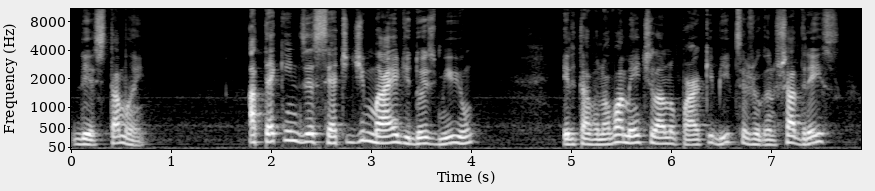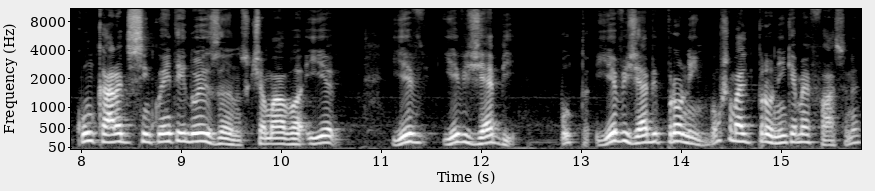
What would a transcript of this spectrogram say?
desse tamanho. Até que em 17 de maio de 2001, ele estava novamente lá no Parque Ibiza jogando xadrez com um cara de 52 anos que chamava Yevgeb, puta, Yevgeb Pronin. Vamos chamar ele de Pronin que é mais fácil, né?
